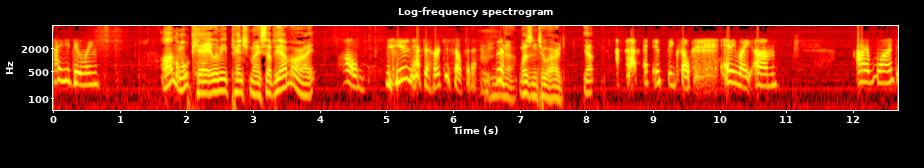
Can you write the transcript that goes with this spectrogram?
How you doing? I'm okay. Let me pinch myself. Yeah, I'm all right. Oh, you didn't have to hurt yourself for that. No, wasn't too hard. Yep. I didn't think so. Anyway, um, I want.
